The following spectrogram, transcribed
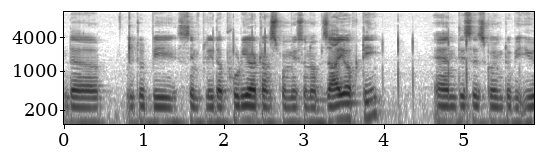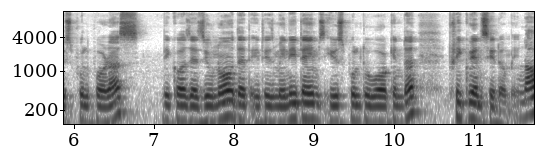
The it would be simply the Fourier transformation of xi of t. And this is going to be useful for us because as you know that it is many times useful to work in the frequency domain. Now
